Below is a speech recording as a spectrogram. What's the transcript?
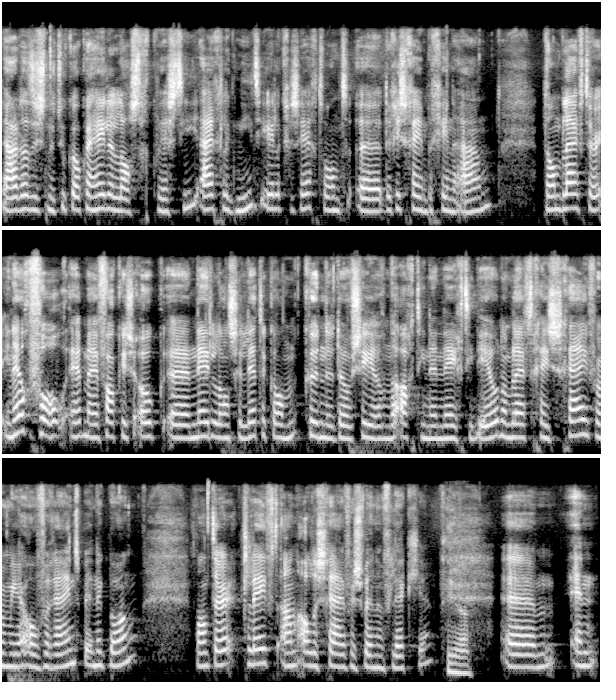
Nou, dat is natuurlijk ook een hele lastige kwestie. Eigenlijk niet, eerlijk gezegd, want uh, er is geen beginnen aan. Dan blijft er in elk geval, hè, mijn vak is ook uh, Nederlandse letterkunde doseren van de 18e en 19e eeuw. Dan blijft er geen schrijver meer overeind, ben ik bang. Want er kleeft aan alle schrijvers wel een vlekje. Ja. Um, en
